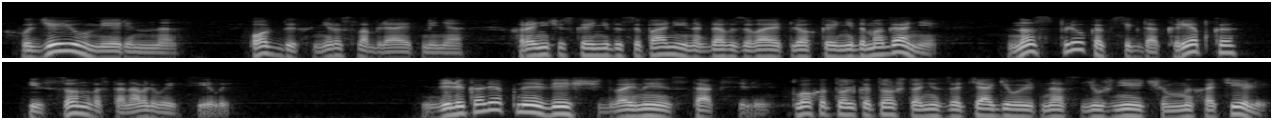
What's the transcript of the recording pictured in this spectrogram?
Худею умеренно. Отдых не расслабляет меня. Хроническое недосыпание иногда вызывает легкое недомогание, но сплю, как всегда, крепко, и сон восстанавливает силы. Великолепная вещь двойные стаксели. Плохо только то, что они затягивают нас южнее, чем мы хотели.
